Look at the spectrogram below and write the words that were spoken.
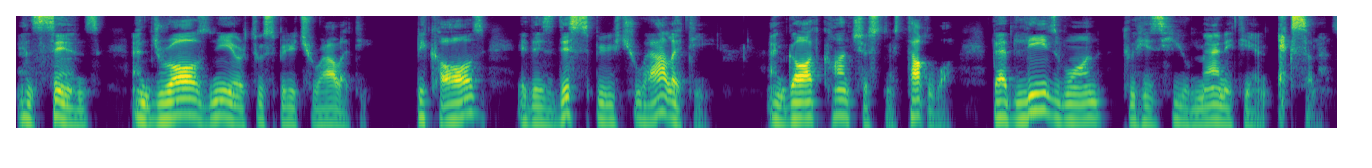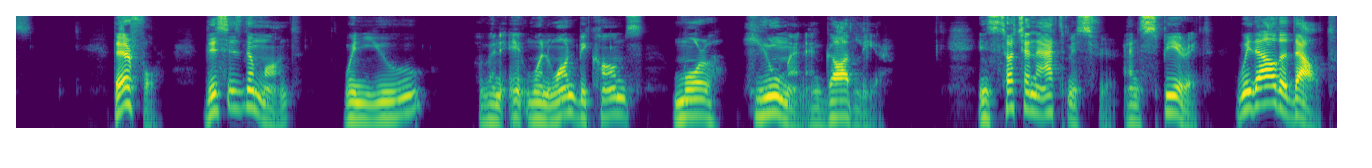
and sins and draws near to spirituality because it is this spirituality and God consciousness, taqwa, that leads one to his humanity and excellence. Therefore, this is the month when you, when, when one becomes more human and godlier. In such an atmosphere and spirit, without a doubt,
